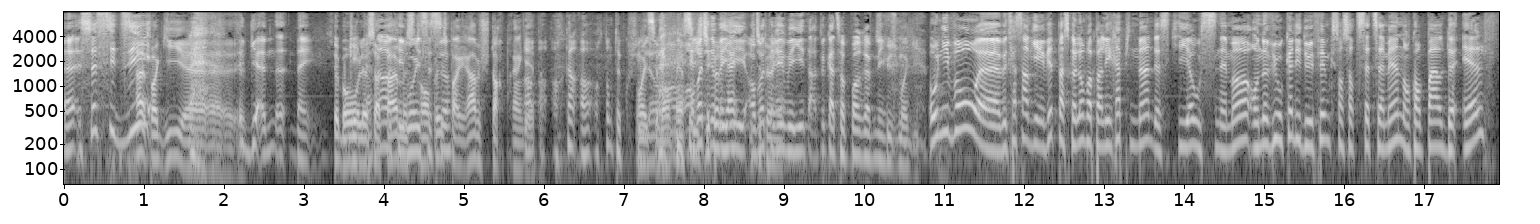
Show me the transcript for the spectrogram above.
Euh, ceci dit. Ah, pas Guy. Gu- euh, ben, c'est beau, le ah, soccer, ok, me suis oui, trompé, c'est pas grave, je te reprends, on- on- on- on retourne te coucher. Oui, c'est bon, On- merci. On va te réveiller, on va te réveiller tantôt quand tu vas pas revenir. Excuse-moi, Guy. Au niveau, euh, ça s'en vient vite parce que là, on va parler rapidement de ce qu'il y a au cinéma. On n'a vu aucun des deux films qui sont sortis cette semaine. Donc, on parle de Elf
